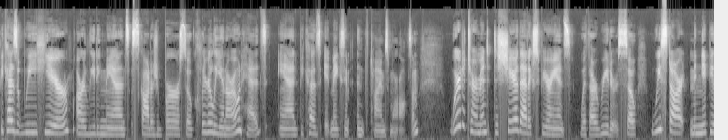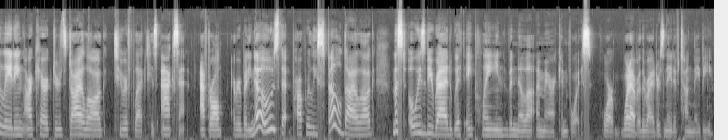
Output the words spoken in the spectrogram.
Because we hear our leading man's Scottish burr so clearly in our own heads, and because it makes him nth times more awesome, we're determined to share that experience with our readers. So we start manipulating our character's dialogue to reflect his accent. After all, everybody knows that properly spelled dialogue must always be read with a plain vanilla American voice, or whatever the writer's native tongue may be.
